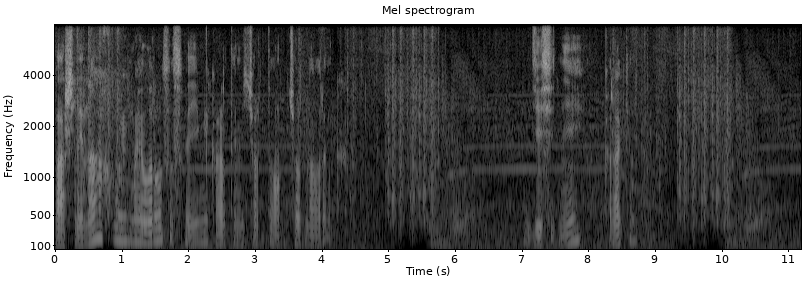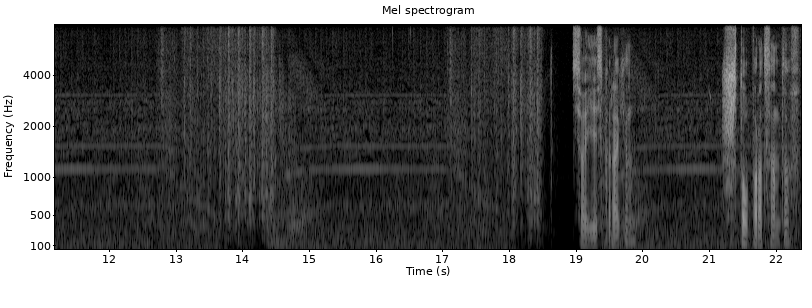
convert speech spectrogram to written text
Пошли нахуй Mail.ru со своими картами черта, черного рынка. 10 дней. Кракен. Все, есть Кракен. Сто процентов.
